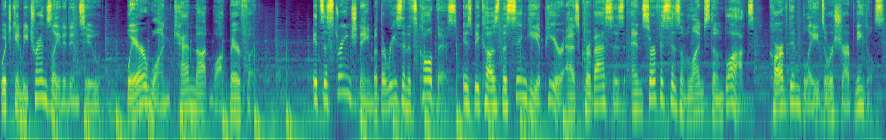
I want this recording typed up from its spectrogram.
which can be translated into where one cannot walk barefoot. It's a strange name, but the reason it's called this is because the Tsingy appear as crevasses and surfaces of limestone blocks carved in blades or sharp needles.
